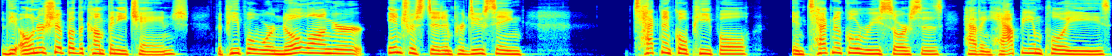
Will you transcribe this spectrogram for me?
the ownership of the company changed. The people were no longer interested in producing technical people in technical resources, having happy employees.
